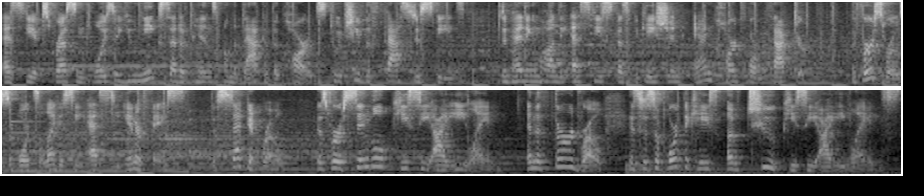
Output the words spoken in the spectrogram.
SD Express employs a unique set of pins on the back of the cards to achieve the fastest speeds, depending upon the SD specification and card form factor. The first row supports a legacy SD interface, the second row is for a single PCIe lane, and the third row is to support the case of two PCIe lanes.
